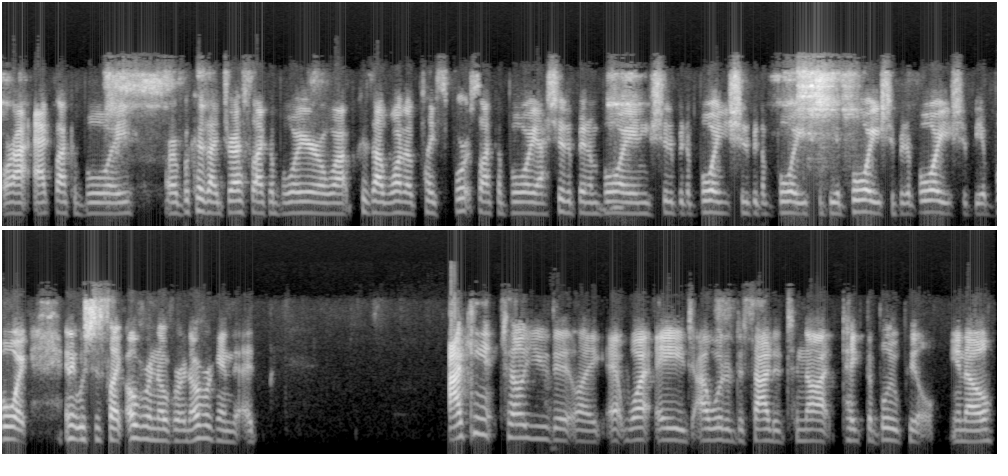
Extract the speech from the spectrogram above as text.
or I act like a boy or because I dress like a boy or what, because I want to play sports like a boy, I should have been a boy and you should have been a boy, and you should have been a boy, you should be a boy, you should be a boy, you should be a boy. And it was just like over and over and over again. I, I can't tell you that like at what age I would have decided to not take the blue pill, you know?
